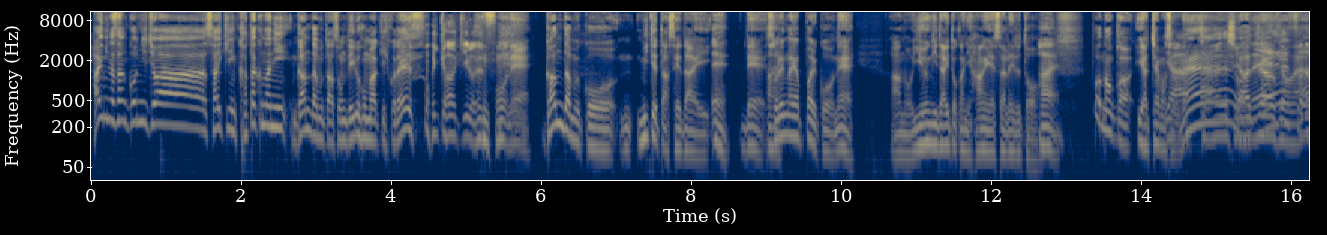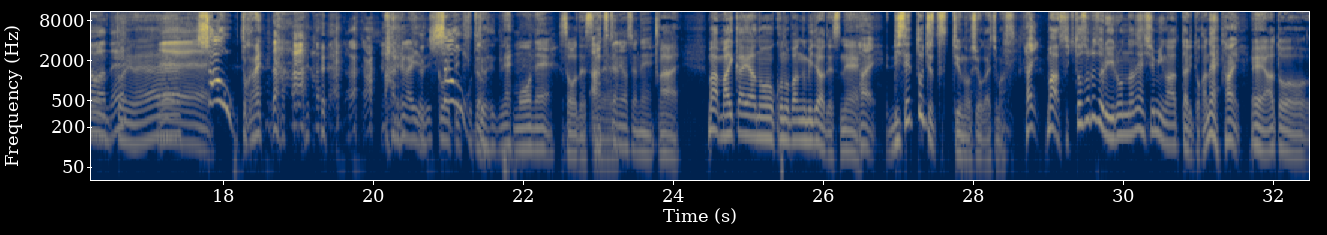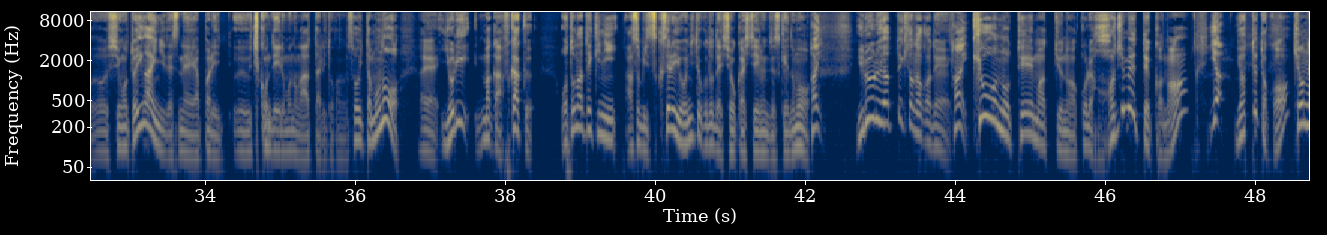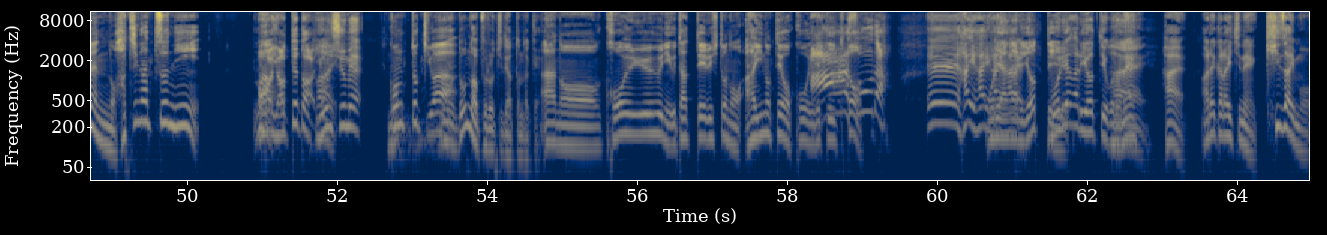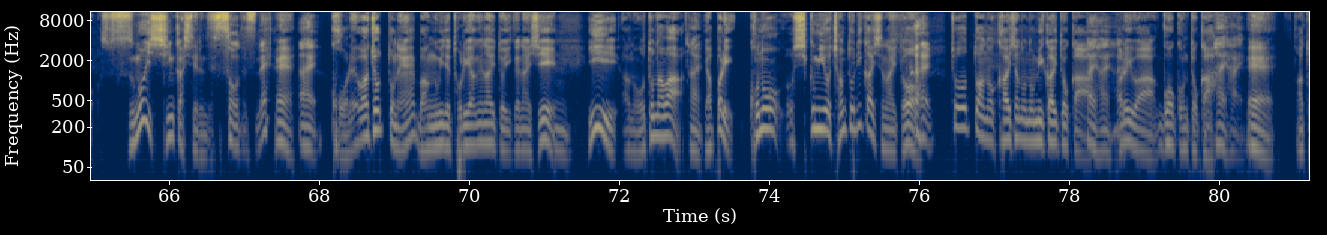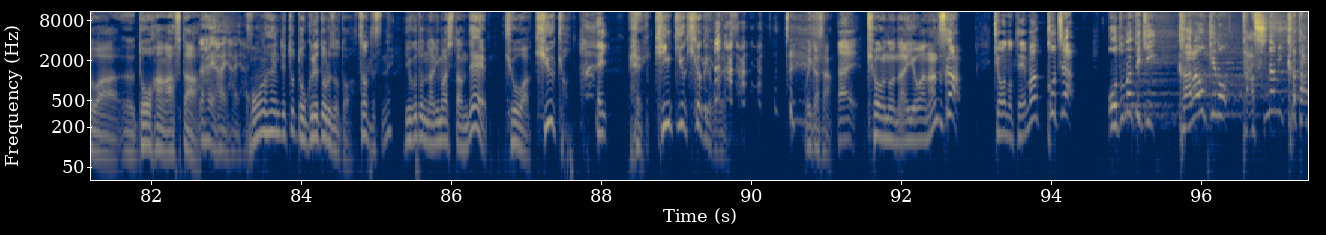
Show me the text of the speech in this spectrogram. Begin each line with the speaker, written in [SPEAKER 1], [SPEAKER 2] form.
[SPEAKER 1] はい皆さんこんにちは。最近かたくなにガンダムと遊んでいる本間明彦です。
[SPEAKER 2] 及川明宏です。
[SPEAKER 1] もうねガンダムこう見てた世代でそれがやっぱりこうねあの遊戯台とかに反映されるとやっぱなんかやっちゃいますよね。やっちゃうでしょうね本当にね。シャオとかね。あれがいいです
[SPEAKER 2] 聞こえてきてね。もうね
[SPEAKER 1] そうです
[SPEAKER 2] 熱くなりますよね。
[SPEAKER 1] はいまあ毎回あのこの番組ではですね、リセット術っていうのを紹介します。まあ人それぞれいろんなね趣味があったりとかね、えあと仕事以外にですねやっぱり打ち込んでいるものがあったりとかそういったものを、えよりまあ深く大人的に遊び尽くせるようにということで紹介しているんですけれども、い。ろいろやってきた中で、今日のテーマっていうのはこれ初めてかな？いや。やってたか？
[SPEAKER 2] 去年の8月に
[SPEAKER 1] あ。やってた。4週目
[SPEAKER 2] この時は
[SPEAKER 1] どんなアプローチでやったんだっけ？
[SPEAKER 2] あのこういうふうに歌っている人の愛の手をこう入れていくと
[SPEAKER 1] そうだ。えはいはい
[SPEAKER 2] 盛り上がるよっていう。
[SPEAKER 1] 盛り上がるよっていうことね。はい。あれから1年機材もすごい進化してるんです。
[SPEAKER 2] そうですね。
[SPEAKER 1] ええ。これはちょっとね番組で取り上げないといけないしいいあの大人はやっぱりこの仕組みをちゃんと理解してないとちょっとあの会社の飲み会とかあるいは合コンとかええあとは同伴アフター。この辺でちょっと遅れとるぞと。
[SPEAKER 2] そうですね。
[SPEAKER 1] いうことになりましたんで今日は急遽緊急企画でございます。及川さん。今日の内容は何ですか？
[SPEAKER 2] 今日のテーマはこちら。大人的カラオケのたしなみ方。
